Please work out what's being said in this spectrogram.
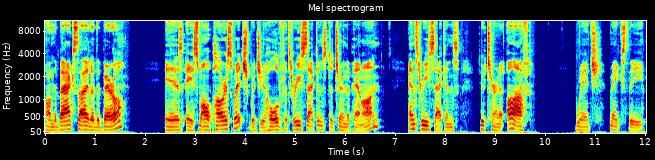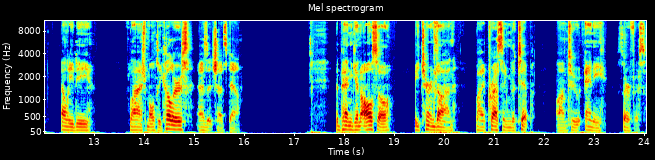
On the back side of the barrel is a small power switch, which you hold for three seconds to turn the pen on and three seconds to turn it off which makes the LED flash multicolors as it shuts down. The pen can also be turned on by pressing the tip onto any surface.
